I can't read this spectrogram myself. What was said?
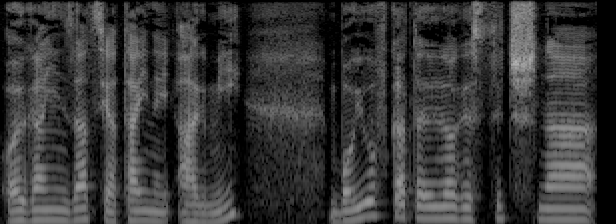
organizacja tajnej armii, bojówka terrorystyczna,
